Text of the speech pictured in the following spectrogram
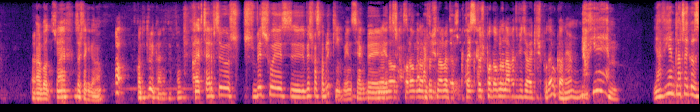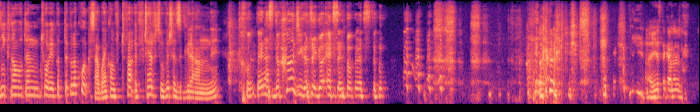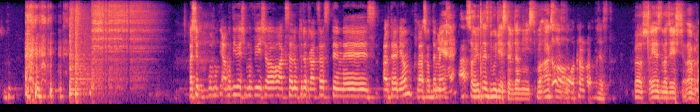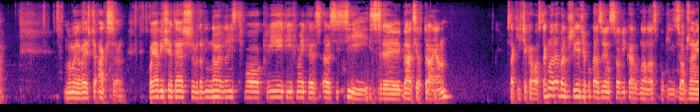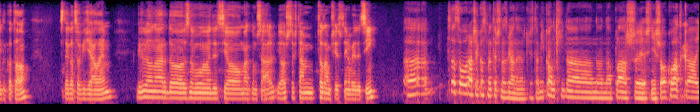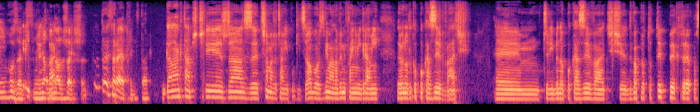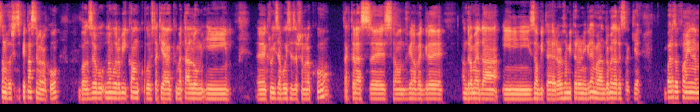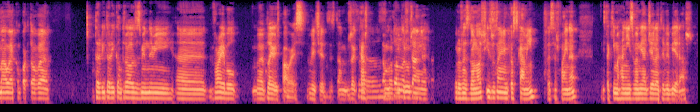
Albo trzech, coś takiego, no. Końcu trójka, nie tak, tak? Ale w czerwcu już wyszły z, wyszła z fabryki, więc jakby... Nie, jest no, podobno ktoś nawet, ktoś, ktoś podobno nawet widział jakieś pudełka, nie? Ja wiem! Ja wiem, dlaczego zniknął ten człowiek od tego Lockworksa, bo jak on w, czwa- w czerwcu wyszedł z Granny, to on teraz dochodzi do tego SN po prostu. Ale jest taka możliwość. Właśnie, a mówiłeś, mówiłeś o Axelu, który wraca z tym, y, z Alterion, Clash of Dimensions? Nie? A sorry, to jest 20 wydawnictwo. Axel, O, okrągła 20. proszę, jest 20, dobra. Numer 20, Axel. Pojawi się też nowe wydawnictwo Creative Makers LCC z y, Galaxy of Traian. Z takich ciekawostek. No Rebel przyjedzie pokazując Słowika Równonoc, póki co przynajmniej tylko to, z tego co widziałem. Gry Leonardo z nową edycją Magnum Sal. Już coś tam, co tam się jest w tej nowej edycji? E, To są raczej kosmetyczne zmiany, jakieś tam ikonki na, na, na planszy, jaśniejsza okładka i wózek zmieniony tak? na lżejszy. To jest reprint, tak? Galacta przyjeżdża z trzema rzeczami póki co, bo z dwiema nowymi fajnymi grami, które będą tylko pokazywać. Ym, czyli będą pokazywać dwa prototypy, które powstaną w 2015 roku, bo znowu robi konkurs, taki jak Metallum i y, Królik Zabójcy w zeszłym roku. Tak teraz y, są dwie nowe gry, Andromeda i Zombie Terror. Zombie Terror nie grałem, ale Andromeda to jest takie bardzo fajne, małe, kompaktowe territory control ze zmiennymi e, variable e, players powers. Wiecie, jest tam, że każdy tam może mieć różne, różne zdolności i z rzucaniem kostkami, to jest też fajne. I z takim mechanizmem ja dzielę, ty wybierasz.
